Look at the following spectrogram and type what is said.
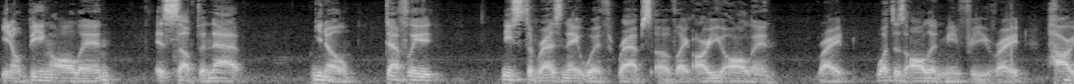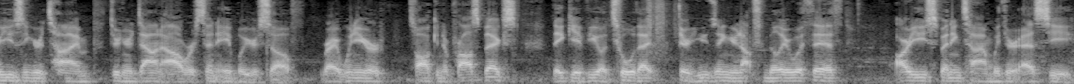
you know being all in is something that you know definitely needs to resonate with reps of like are you all in, right? What does all in mean for you, right? How are you using your time during your down hours to enable yourself, right? When you're talking to prospects, they give you a tool that they're using, you're not familiar with it are you spending time with your SC,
